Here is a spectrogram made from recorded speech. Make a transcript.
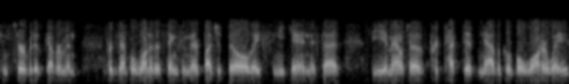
conservative government. For example, one of the things in their budget bill they sneak in is that the amount of protected navigable waterways,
